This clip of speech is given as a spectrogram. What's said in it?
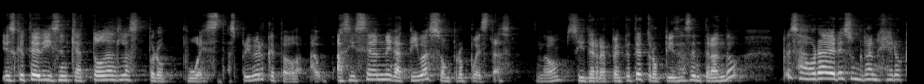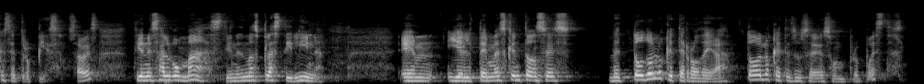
Y es que te dicen que a todas las propuestas, primero que todo, así sean negativas, son propuestas. No, si de repente te tropiezas entrando, pues ahora eres un granjero que se tropieza. Sabes, tienes algo más, tienes más plastilina. Em, y el tema es que entonces de todo lo que te rodea, todo lo que te sucede son propuestas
